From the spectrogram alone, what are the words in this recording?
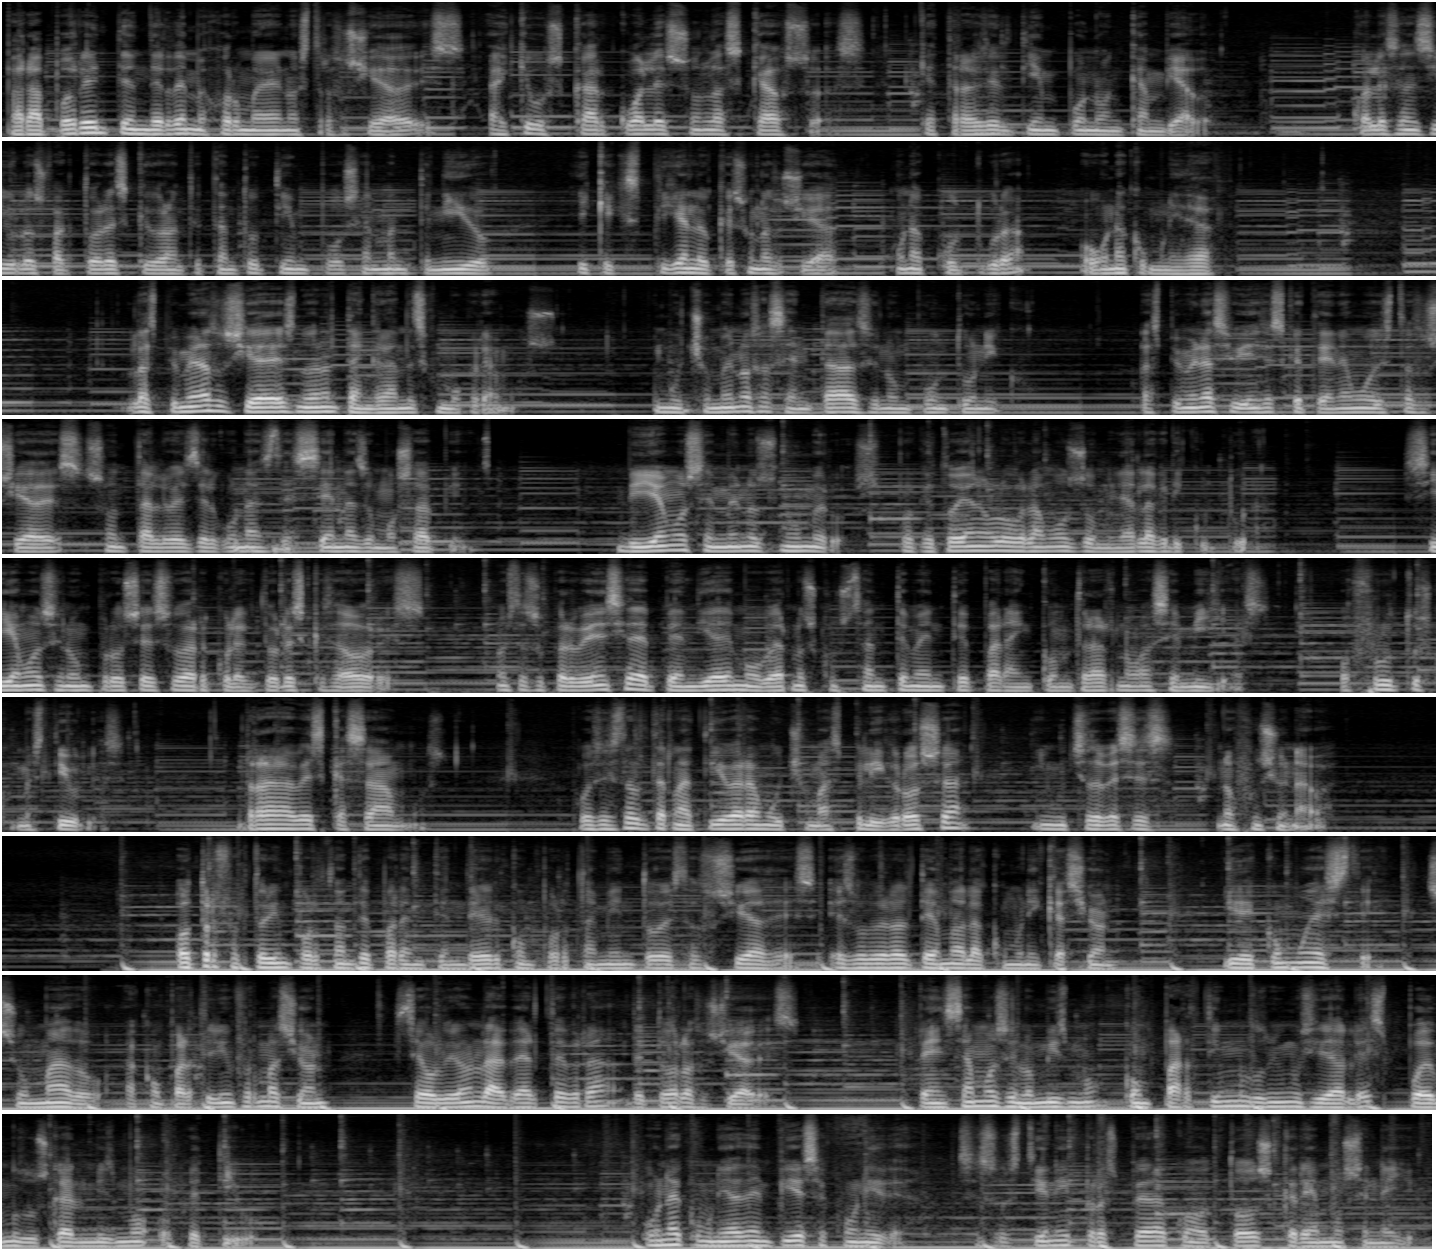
Para poder entender de mejor manera nuestras sociedades, hay que buscar cuáles son las causas que a través del tiempo no han cambiado, cuáles han sido los factores que durante tanto tiempo se han mantenido y que explican lo que es una sociedad, una cultura o una comunidad. Las primeras sociedades no eran tan grandes como creemos, y mucho menos asentadas en un punto único. Las primeras evidencias que tenemos de estas sociedades son tal vez de algunas decenas de Homo sapiens. Vivíamos en menos números porque todavía no logramos dominar la agricultura Seguíamos en un proceso de recolectores-cazadores. Nuestra supervivencia dependía de movernos constantemente para encontrar nuevas semillas o frutos comestibles. Rara vez cazábamos, pues esta alternativa era mucho más peligrosa y muchas veces no funcionaba. Otro factor importante para entender el comportamiento de estas sociedades es volver al tema de la comunicación y de cómo este, sumado a compartir información, se volvieron la vértebra de todas las sociedades, pensamos en lo mismo, compartimos los mismos ideales, podemos buscar el mismo objetivo. Una comunidad empieza con una idea, se sostiene y prospera cuando todos creemos en ello.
